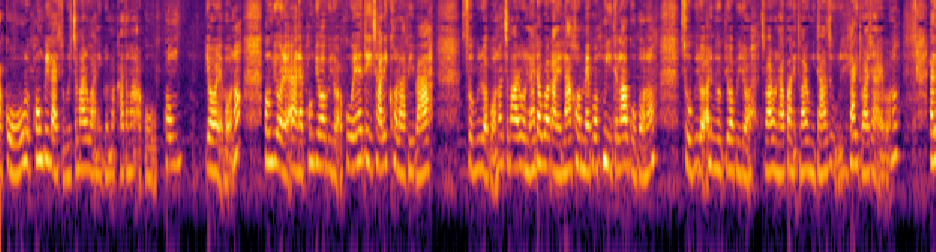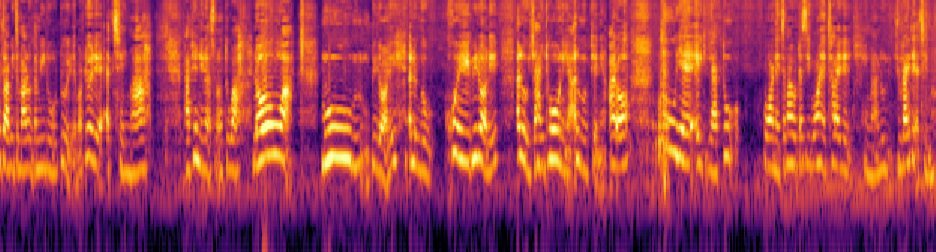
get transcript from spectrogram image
အကိုကိုဖုံးပေးလိုက်ဆိုပြီးကျမတို့ကနေပြီးတော့ကာသမာအကိုဖုံး ပြောတယ်ပေါ့နော်ဖုံးပြောတယ်အဲ့ဒါနဲ့ဖုံးပြောပြီးတော့အကိုရဲ့တေချာလေးခေါ်လာပြီးပါဆိုပြီးတော့ပေါ့နော်ကျမတို့လန်တော့ဝက်ကနေလာခေါ်မယ်ပေါ့မှီတလောက်ကိုပေါ့နော်ဆိုပြီးတော့အဲ့လိုမျိုးပြောပြီးတော့ကျမတို့နောက်ကနေကျမတို့မိသားစုလိုက်သွားကြတယ်ပေါ့နော်လိုက်သွားပြီးကျမတို့သမီးတို့တွေ့တယ်ပေါ့တွေ့တဲ့အချိန်မှာဘာဖြစ်နေလဲဆိုတော့ तू ကလုံးဝမူပြီးတော့လေအဲ့လိုမျိုးခွေပြီးတော့လေအဲ့လိုရိုင်ထိုးနေတာအဲ့လိုမျိုးဖြစ်နေတာအဲ့တော့သူ့ရဲ့အိတ်ကသူ့ဟိုကနေကျမတို့တက်စီဘောကနေချလိုက်တဲ့အချိန်မှာလူယူလိုက်တဲ့အချိန်မှာ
